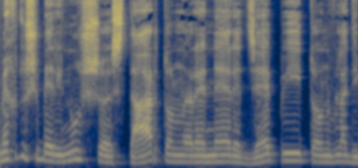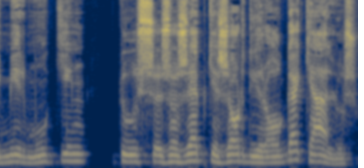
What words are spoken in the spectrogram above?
μέχρι τους σημερινούς ε, στάρ, τον Ρενέ Ρετζέπη, τον Βλαντιμίρ Μούκιν, τους Ζωζέπ και Ζόρντι Ρόγκα και άλλους.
